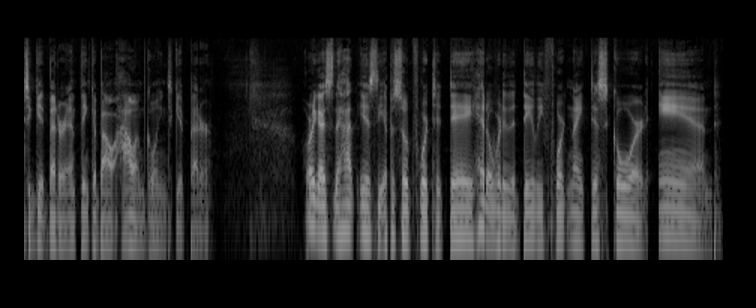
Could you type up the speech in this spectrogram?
to get better and think about how I'm going to get better. All right, guys, that is the episode for today. Head over to the Daily Fortnite Discord and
